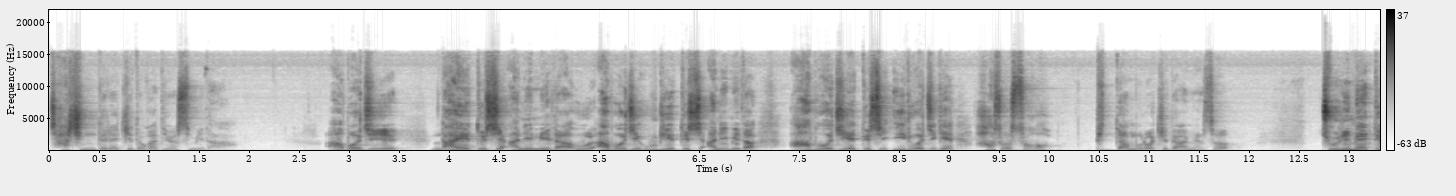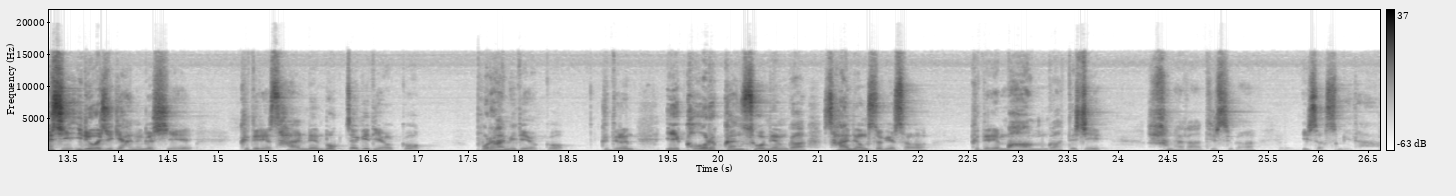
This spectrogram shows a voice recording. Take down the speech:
자신들의 기도가 되었습니다. 아버지, 나의 뜻이 아닙니다. 우, 아버지, 우리의 뜻이 아닙니다. 아버지의 뜻이 이루어지게 하소서 피땀으로 기도하면서 주님의 뜻이 이루어지게 하는 것이 그들의 삶의 목적이 되었고 보람이 되었고 그들은 이 거룩한 소명과 사명 속에서 그들의 마음과 뜻이 하나가 될 수가 있었습니다.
